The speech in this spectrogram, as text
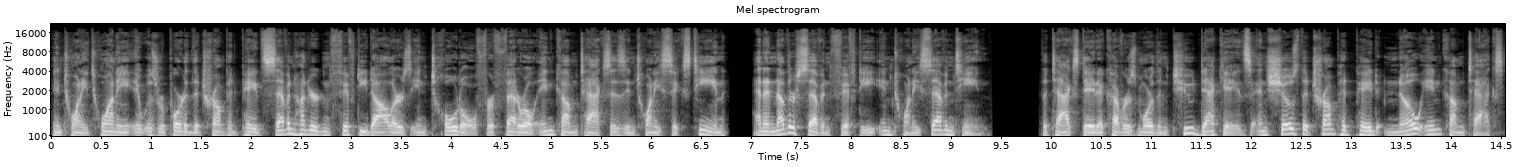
In 2020, it was reported that Trump had paid $750 in total for federal income taxes in 2016 and another $750 in 2017. The tax data covers more than two decades and shows that Trump had paid no income tax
